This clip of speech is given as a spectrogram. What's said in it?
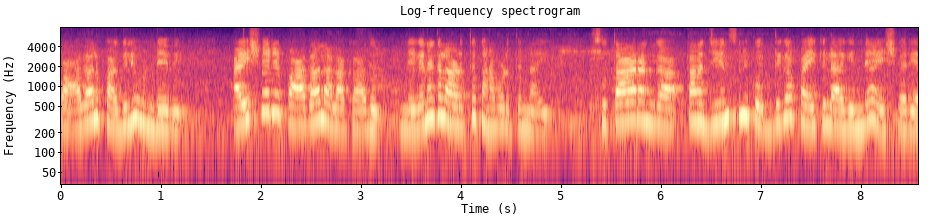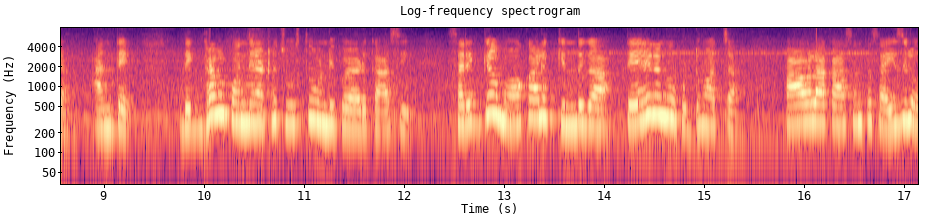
పాదాలు పగిలి ఉండేవి. ఐశ్వర్య పాదాలు అలా కాదు నిగనిగలాడుతూ కనబడుతున్నాయి. సుతారంగా తన జీన్స్ని కొద్దిగా పైకి లాగింది ఐశ్వర్య. అంతే దిగ్భ్రమ పొందినట్లు చూస్తూ ఉండిపోయాడు కాశీ. సరిగ్గా మోకాలు కిందుగా తేనె రంగు పుట్టుమచ్చ పావలా కాసంత సైజులో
